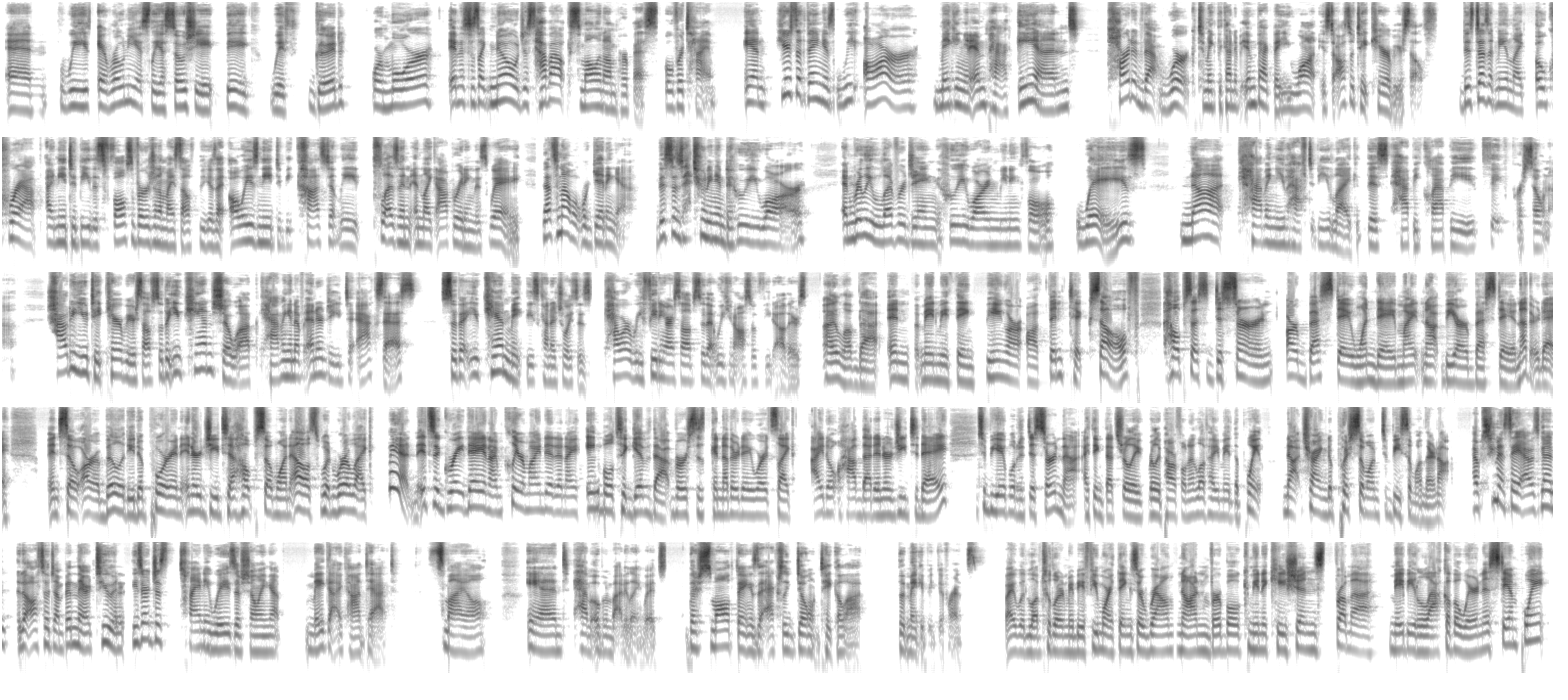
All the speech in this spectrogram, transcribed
And we erroneously associate big with good or more. And it's just like, no, just how about small and on purpose over time? And here's the thing is we are making an impact and part of that work to make the kind of impact that you want is to also take care of yourself. This doesn't mean like, oh crap, I need to be this false version of myself because I always need to be constantly pleasant and like operating this way. That's not what we're getting at. This is tuning into who you are and really leveraging who you are in meaningful ways, not having you have to be like this happy, clappy, fake persona. How do you take care of yourself so that you can show up having enough energy to access so that you can make these kind of choices. How are we feeding ourselves so that we can also feed others? I love that. And it made me think being our authentic self helps us discern our best day one day might not be our best day another day. And so our ability to pour in energy to help someone else when we're like, man, it's a great day and I'm clear minded and I'm able to give that versus another day where it's like, I don't have that energy today to be able to discern that. I think that's really, really powerful. And I love how you made the point not trying to push someone to be someone they're not. I was going to say, I was going to also jump in there too. And these are just tiny ways of showing up. Make eye contact, smile, and have open body language. They're small things that actually don't take a lot, but make a big difference. I would love to learn maybe a few more things around nonverbal communications from a maybe lack of awareness standpoint.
